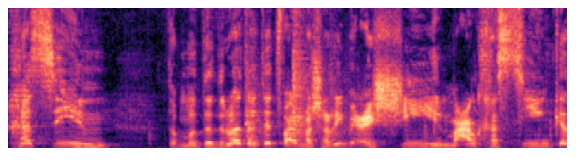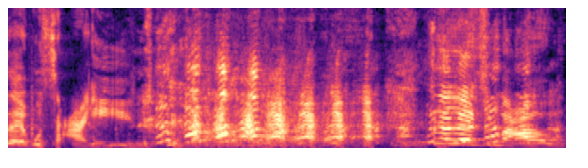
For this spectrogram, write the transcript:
خسين. طب ما انت دلوقتي هتدفع المشاريب 20 مع الخسين كده يبقوا 70 أنا لازم أعوض.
